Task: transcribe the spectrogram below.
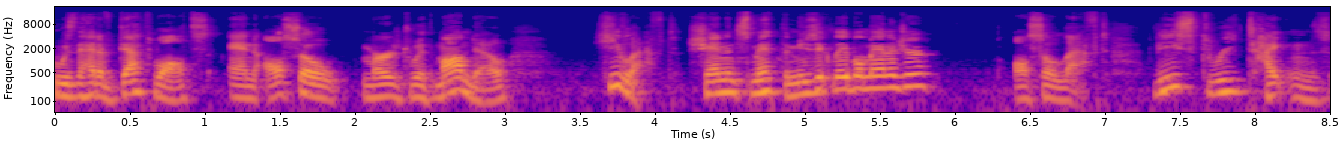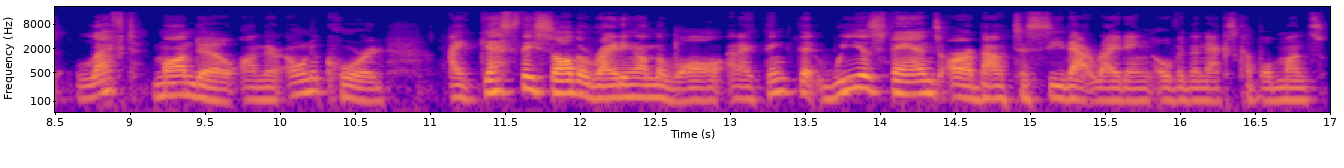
who was the head of Death Waltz and also merged with Mondo, he left. Shannon Smith, the music label manager, also left. These three titans left Mondo on their own accord. I guess they saw the writing on the wall, and I think that we as fans are about to see that writing over the next couple months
